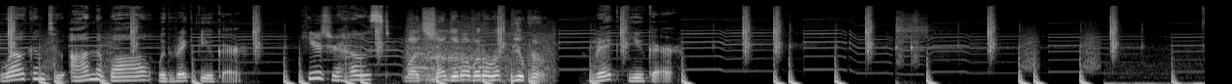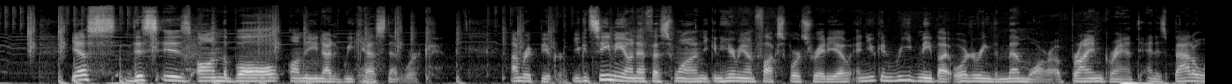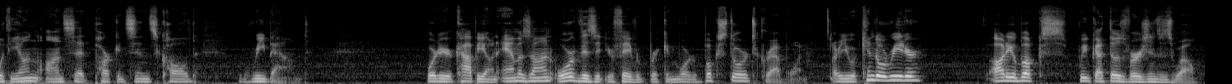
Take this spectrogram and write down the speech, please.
Welcome to On the Ball with Rick Bucher. Here's your host, Let's send it over to Rick Bucher. Rick Bucher. Yes, this is On the Ball on the United WeCast Network. I'm Rick Bucher. You can see me on FS1, you can hear me on Fox Sports Radio, and you can read me by ordering the memoir of Brian Grant and his battle with young onset Parkinson's called Rebound. Order your copy on Amazon or visit your favorite brick and mortar bookstore to grab one. Are you a Kindle reader? Audiobooks? We've got those versions as well.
